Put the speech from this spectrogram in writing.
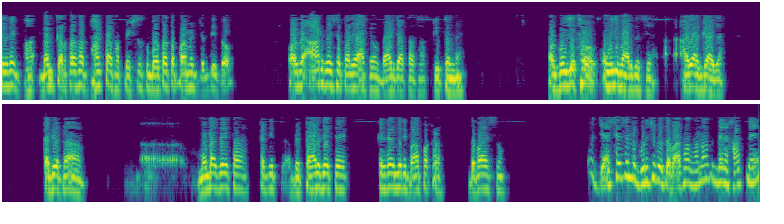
क्लिनिक बंद करता था, भागता था पेशेंट को बोलता था अपॉइंटमेंट जल्दी दो। और मैं आठ बजे से पहले आके मैं बैठ जाता था कीर्तन में। और गुरु जी तो उंगली मार देते आजा, आगे आजा। कभी अपना मुंडा देता, कभी अपने पैर देते, कभी कभी मेरी बाह पकड़, दबा इसू और जैसे जैसे मैं गुरु जी को दबाता था ना तो मेरे हाथ में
